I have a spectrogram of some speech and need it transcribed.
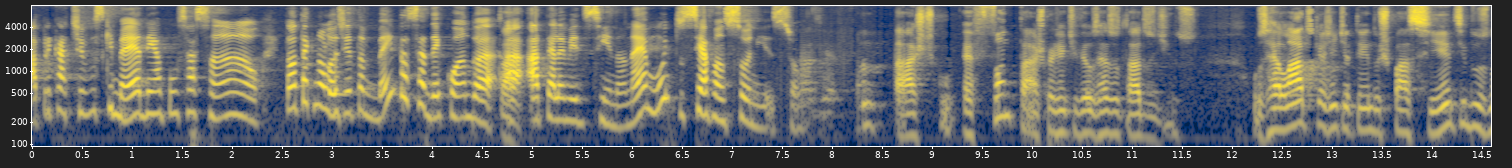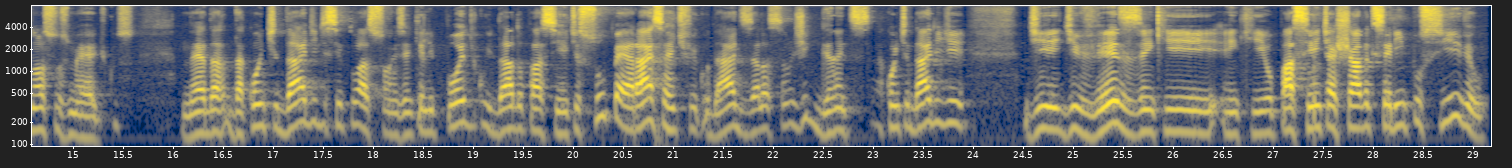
aplicativos que medem a pulsação. Então a tecnologia também está se adequando à tá. telemedicina, né? Muito se avançou nisso. É fantástico, é fantástico a gente ver os resultados disso. Os relatos que a gente tem dos pacientes e dos nossos médicos né, da, da, quantidade de situações em que ele pôde cuidar do paciente e superar essas dificuldades, elas são gigantes. A quantidade de, de, de vezes em que, em que o paciente achava que seria impossível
